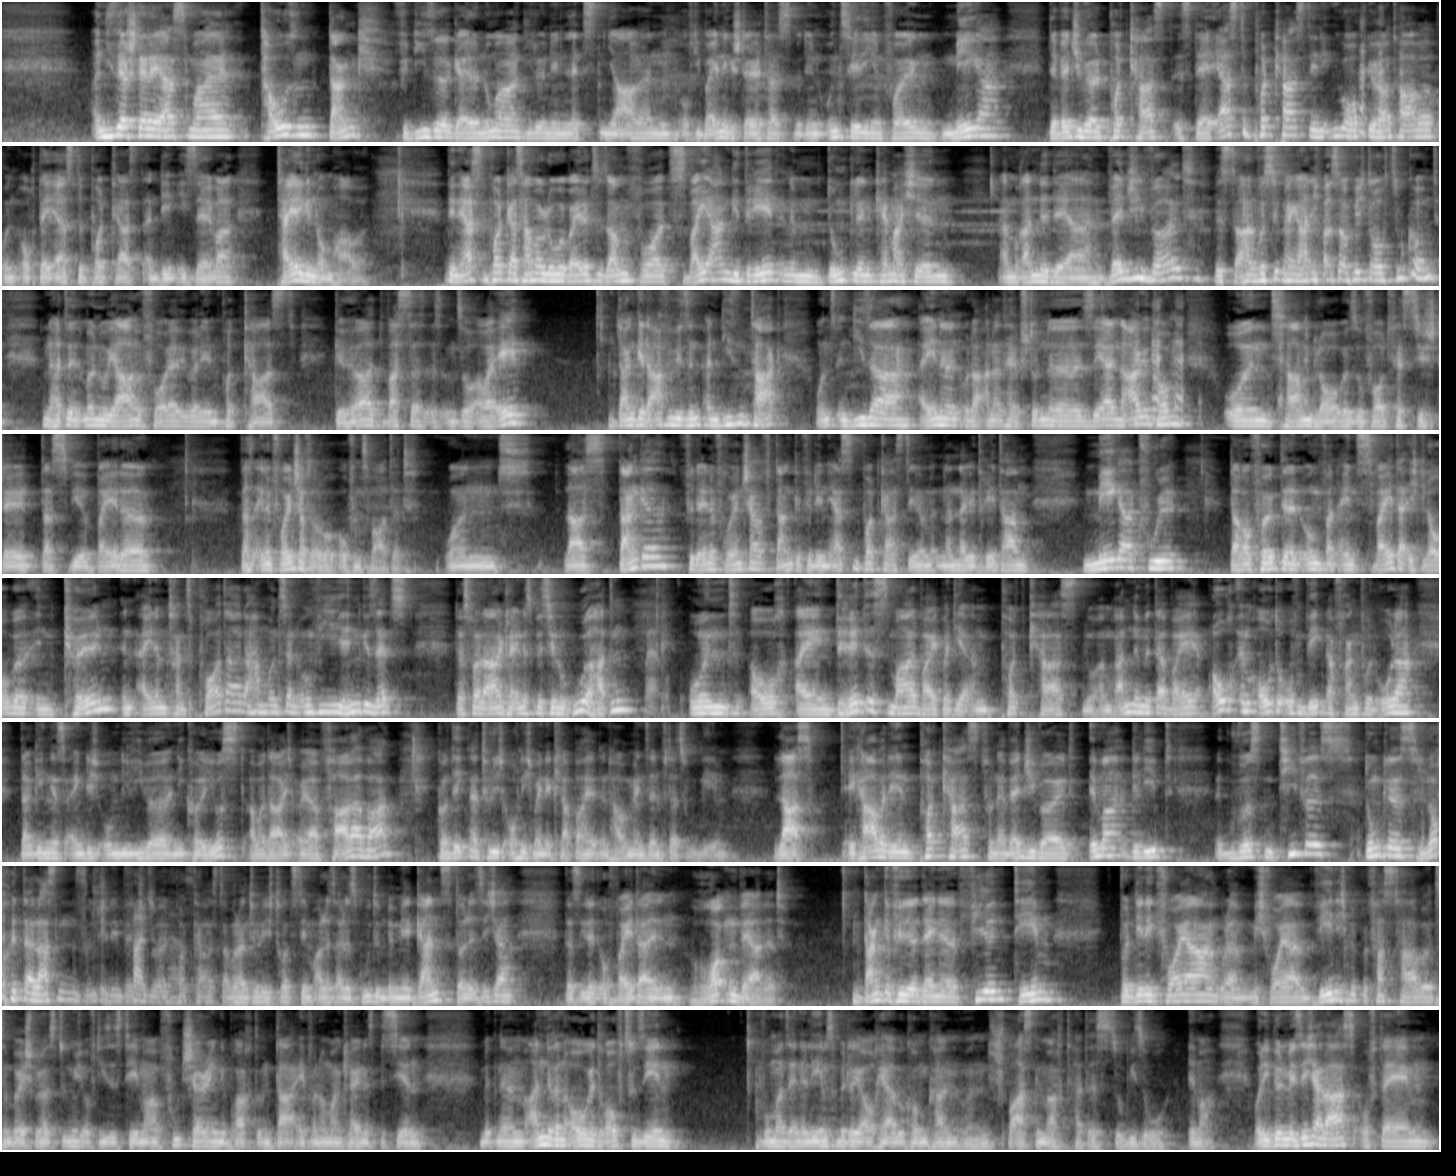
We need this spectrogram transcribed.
An dieser Stelle erstmal tausend Dank für diese geile Nummer, die du in den letzten Jahren auf die Beine gestellt hast mit den unzähligen Folgen. Mega. Der Veggie World Podcast ist der erste Podcast, den ich überhaupt gehört habe und auch der erste Podcast, an dem ich selber teilgenommen habe. Den ersten Podcast haben wir, glaube ich, beide zusammen vor zwei Jahren gedreht in einem dunklen Kämmerchen am Rande der Veggie World. Bis dahin wusste ich mir gar nicht, was auf mich drauf zukommt und hatte immer nur Jahre vorher über den Podcast gehört, was das ist und so. Aber ey, danke dafür. Wir sind an diesem Tag uns in dieser einen oder anderthalb Stunde sehr nahe gekommen und haben, glaube sofort festgestellt, dass wir beide, dass eine Freundschaft auf uns wartet. Und Lars, danke für deine Freundschaft, danke für den ersten Podcast, den wir miteinander gedreht haben. Mega cool. Darauf folgte dann irgendwann ein zweiter, ich glaube, in Köln in einem Transporter. Da haben wir uns dann irgendwie hingesetzt dass wir da ein kleines bisschen Ruhe hatten. Und auch ein drittes Mal war ich bei dir am Podcast nur am Rande mit dabei, auch im Auto auf dem Weg nach Frankfurt oder. Da ging es eigentlich um die liebe Nicole Just, aber da ich euer Fahrer war, konnte ich natürlich auch nicht meine Klappe halten und habe meinen Senf dazu gegeben. Lars, ich habe den Podcast von der Veggie World immer geliebt. Du wirst ein tiefes, dunkles Loch hinterlassen. Ich wünsche dem Veggie World Podcast, aber natürlich trotzdem alles, alles Gute und bin mir ganz dolle sicher, dass ihr das auch weiterhin rocken werdet. Danke für deine vielen Themen, von denen ich vorher oder mich vorher wenig mit befasst habe. Zum Beispiel hast du mich auf dieses Thema Foodsharing gebracht und da einfach nochmal ein kleines bisschen mit einem anderen Auge drauf zu sehen, wo man seine Lebensmittel ja auch herbekommen kann. Und Spaß gemacht hat es sowieso immer. Und ich bin mir sicher, Lars, auf deinem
